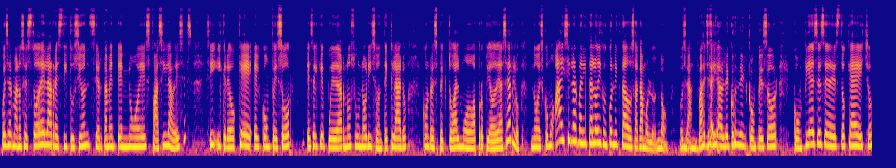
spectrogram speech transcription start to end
Pues hermanos, esto de la restitución ciertamente no es fácil a veces, ¿sí? Y creo que el confesor es el que puede darnos un horizonte claro con respecto al modo apropiado de hacerlo. No es como, ay, si la hermanita lo dijo en conectados, hagámoslo. No, o sea, vaya y hable con el confesor, confiésese de esto que ha hecho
